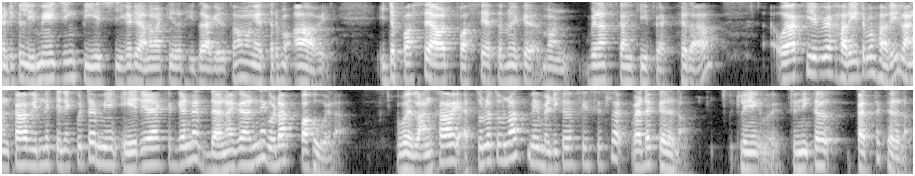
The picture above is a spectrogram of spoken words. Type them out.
මෙඩිකල් ඉමේජිං පකට යනවා කියලා හිතාගෙනතම ම ඇතරම ආවේ. ඊට පස්සේ අවට පස්සේ ඇතරම එක මං වෙනස්කං කීපයක් කරා. ඔයා කියව හරිටම හරි ලංකා වෙන්න කෙනෙකුට මේ ඒරයක් ගැන දැනගන්න ගොඩක් පහු වෙලා. ඔය ලංකාවේ ඇතුළත වනත් මේ මෙඩිකල් ෆිසිස්ල වැඩ කරනවා. කලිනිකල් පැත්ත කරනවා.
